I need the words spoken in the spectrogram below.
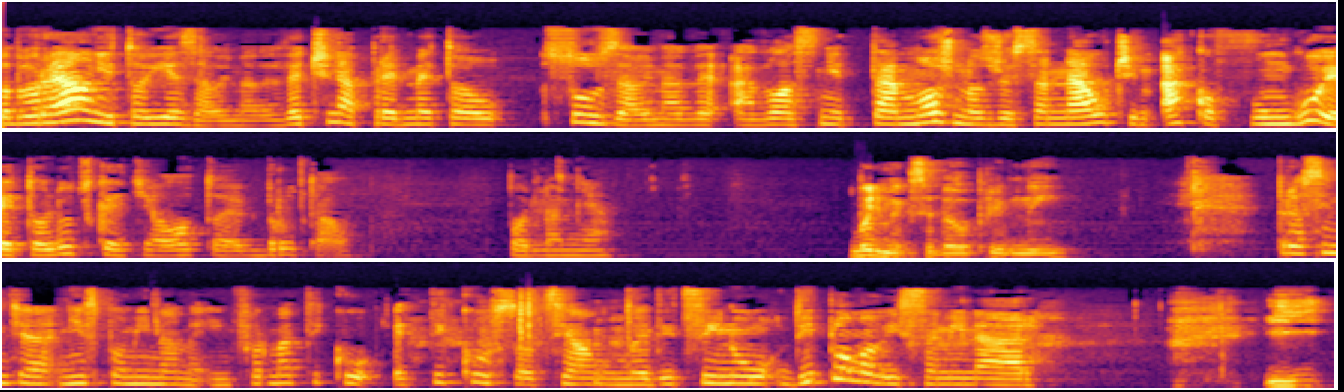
Lebo reálne to je zaujímavé. Väčšina predmetov sú zaujímavé a vlastne tá možnosť, že sa naučím, ako funguje to ľudské telo, to je brutál. Podľa mňa. Buďme k sebe úprimní. Prosím ťa, nespomíname informatiku, etiku, sociálnu medicínu, diplomový seminár. I,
